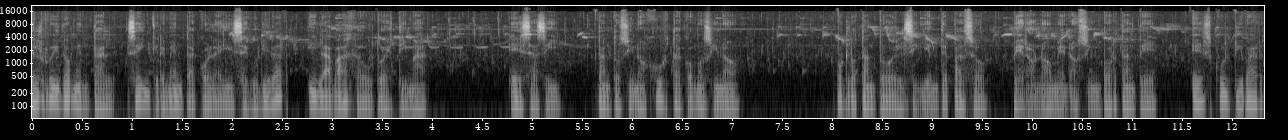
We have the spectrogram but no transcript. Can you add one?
El ruido mental se incrementa con la inseguridad y la baja autoestima. Es así, tanto si nos gusta como si no. Por lo tanto, el siguiente paso, pero no menos importante, es cultivar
